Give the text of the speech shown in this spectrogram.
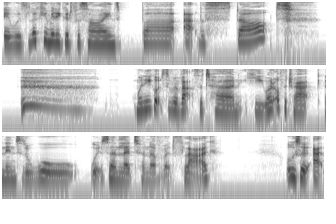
it was looking really good for Sainz. But at the start, when he got to the Rivazza turn, he went off the track and into the wall, which then led to another red flag. Also, at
